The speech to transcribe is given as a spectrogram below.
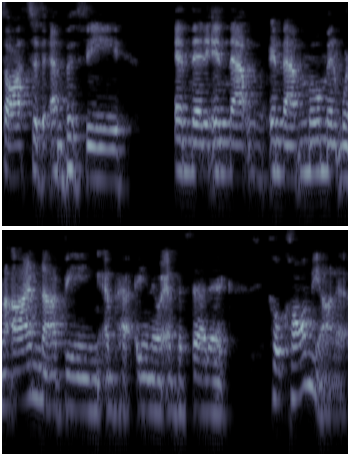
thoughts of empathy and then in that in that moment when I'm not being empath- you know empathetic, he'll call me on it.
